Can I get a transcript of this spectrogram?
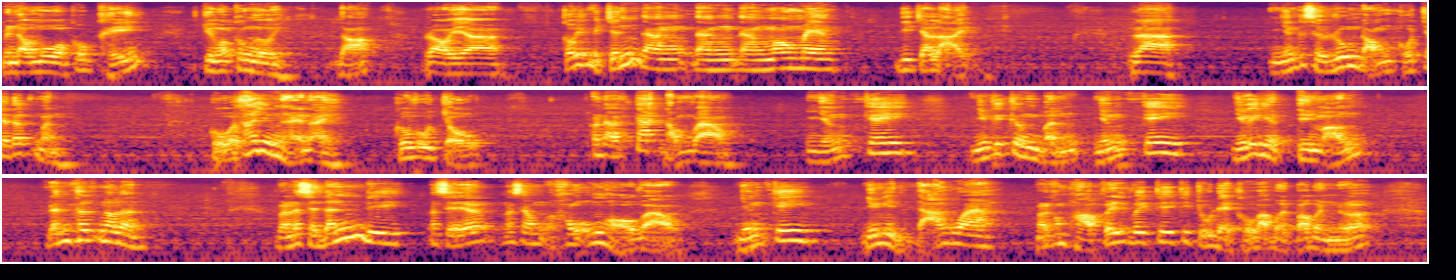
Bệnh đậu mùa của khỉ chuyên qua con người. Đó. Rồi uh, covid 19 đang đang đang mon men đi trở lại là những cái sự rung động của trái đất mình của thái dương hệ này của vũ trụ nó đang tác động vào những cái những cái cơn bệnh những cái những cái việc tiềm ẩn đánh thức nó lên. Và nó sẽ đánh đi nó sẽ nó sẽ không, không ủng hộ vào những cái những gì đã qua. Mà nó không hợp với với cái cái chủ đề của bảo bình bảo bình nữa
